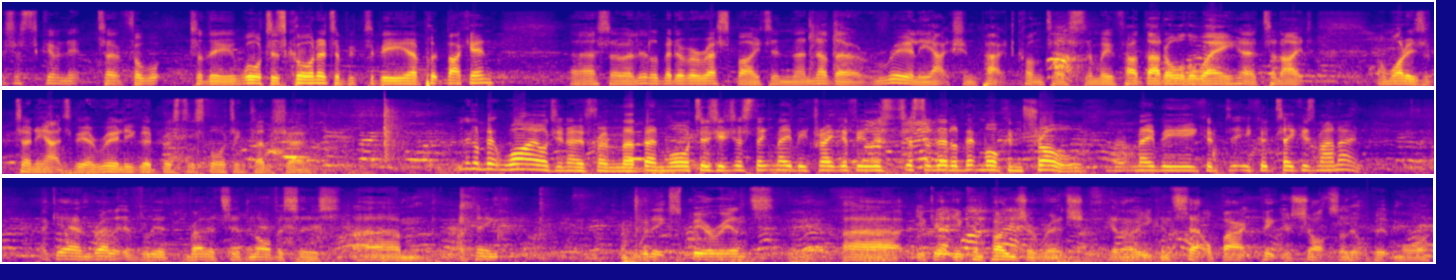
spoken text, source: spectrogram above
just giving it uh, for to the Waters corner to be, to be uh, put back in. Uh, so a little bit of a respite in another really action-packed contest, and we've had that all the way uh, tonight on what is turning out to be a really good Bristol Sporting Club show little bit wild, you know, from uh, Ben Waters. You just think maybe Craig, if he was just a little bit more controlled, maybe he could he could take his man out. Again, relatively relative novices. Um, I think with experience, uh, you get your composure, Rich. You know, you can settle back, pick your shots a little bit more.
